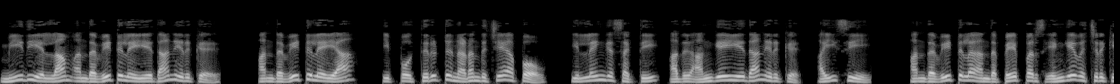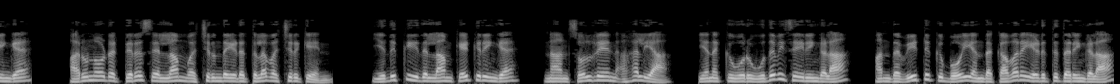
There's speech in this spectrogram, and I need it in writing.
மீதி எல்லாம் அந்த வீட்டிலேயே தான் இருக்கு. அந்த வீட்டிலேயா? இப்போ திருட்டு நடந்துச்சே அப்போ. இல்லைங்க சக்தி அது அங்கேயே தான் இருக்கு. ஐசி அந்த வீட்டுல அந்த பேப்பர்ஸ் எங்கே வச்சிருக்கீங்க? அருணோட டெரஸ் எல்லாம் வச்சிருந்த இடத்துல வச்சிருக்கேன். எதுக்கு இதெல்லாம் கேட்கிறீங்க? நான் சொல்றேன் அகல்யா எனக்கு ஒரு உதவி செய்றீங்களா? அந்த வீட்டுக்கு போய் அந்த கவரை எடுத்து தரீங்களா?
